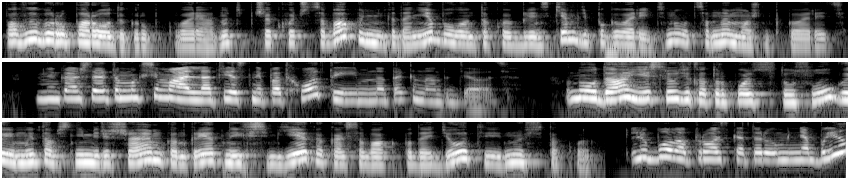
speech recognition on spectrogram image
По выбору породы, грубо говоря. Ну, типа, человек хочет собаку, никогда не был, он такой, блин, с кем мне поговорить? Ну, вот со мной можно поговорить. Мне кажется, это максимально ответственный подход, и именно так и надо делать. Ну да, есть люди, которые пользуются этой услугой, и мы там с ними решаем конкретно их семье, какая собака подойдет, и ну и все такое любой вопрос, который у меня был,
